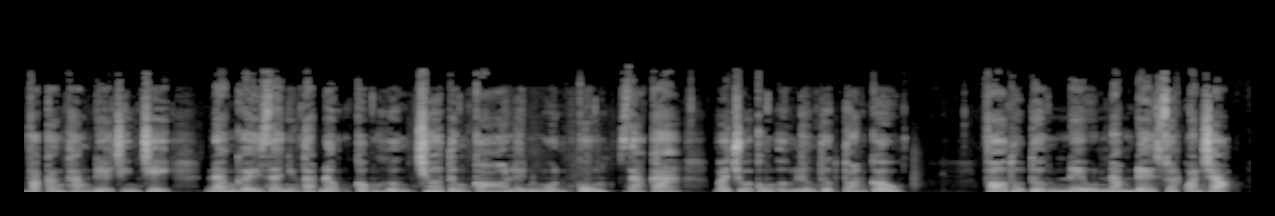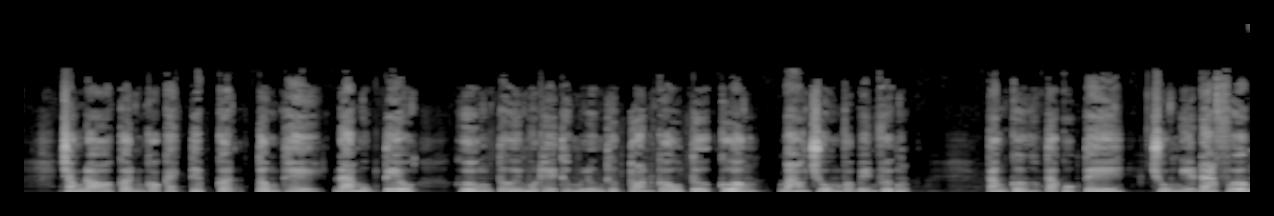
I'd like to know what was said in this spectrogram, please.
và căng thẳng địa chính trị đang gây ra những tác động cộng hưởng chưa từng có lên nguồn cung, giá cả và chuỗi cung ứng lương thực toàn cầu. Phó Thủ tướng nêu 5 đề xuất quan trọng, trong đó cần có cách tiếp cận tổng thể, đa mục tiêu, hướng tới một hệ thống lương thực toàn cầu tự cường, bao trùm và bền vững – tăng cường hợp tác quốc tế, chủ nghĩa đa phương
